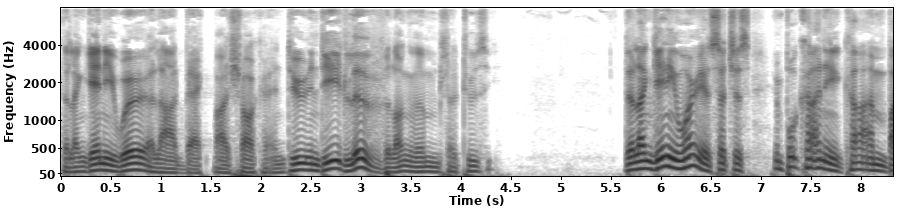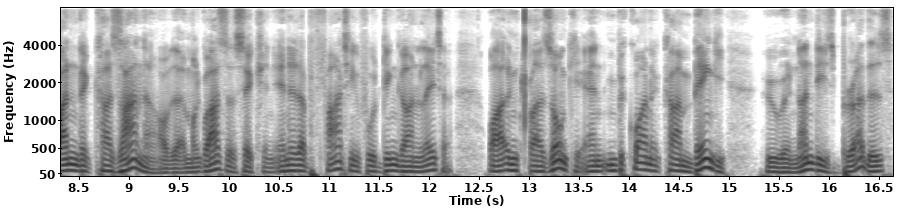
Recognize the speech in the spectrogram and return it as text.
The Langeni were allowed back by Shaka and do indeed live along the Mhlathuze. The Langeni warriors such as Mpokani Kaambanda Kazana of the Magwaza section ended up fighting for Dingaan later, while Nklazonke and Mbikwana Kambengi, who were Nandi's brothers,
